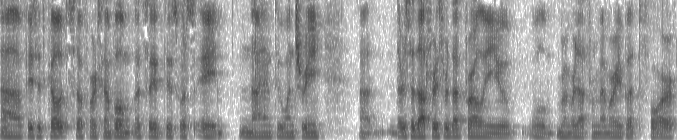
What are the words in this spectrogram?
uh, visit codes. So for example, let's say this was a 9213. Uh, there's a dot phrase for that. Probably you will remember that from memory, but for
